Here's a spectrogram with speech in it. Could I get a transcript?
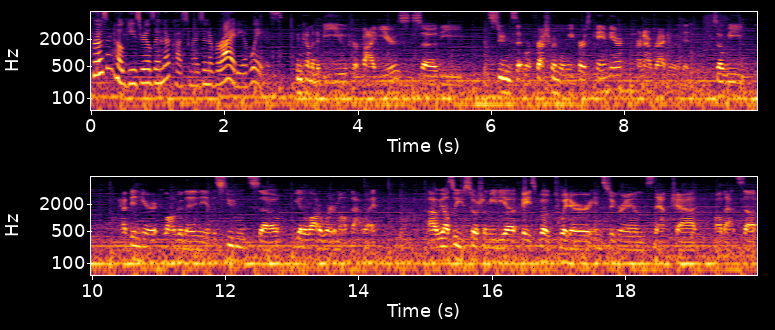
Frozen Hoagies reels in their customers in a variety of ways. I've been coming to BU for five years, so the students that were freshmen when we first came here are now graduated. So we have been here longer than any of the students, so we get a lot of word of mouth that way. Uh, we also use social media Facebook, Twitter, Instagram, Snapchat, all that stuff.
